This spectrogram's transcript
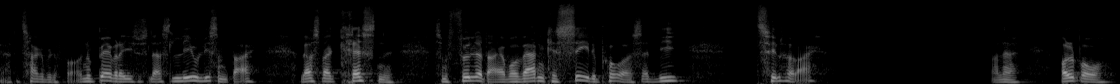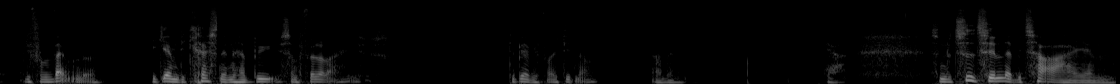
Ja, det takker vi dig for. Og nu beder vi dig, Jesus, lad os leve ligesom dig. Lad os være kristne, som følger dig, og hvor verden kan se det på os, at vi tilhører dig. Og lad Aalborg blive forvandlet igennem de kristne i den her by, som følger dig, Jesus. Det beder vi for i dit navn. Amen. Ja. Så nu er tid til, at vi tager øhm,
